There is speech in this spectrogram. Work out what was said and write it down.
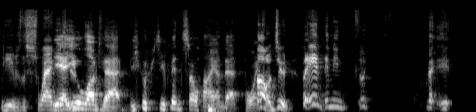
He was the swag. Yeah, you loved that. You you've been so high on that point. Oh, dude! But and I mean, it,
